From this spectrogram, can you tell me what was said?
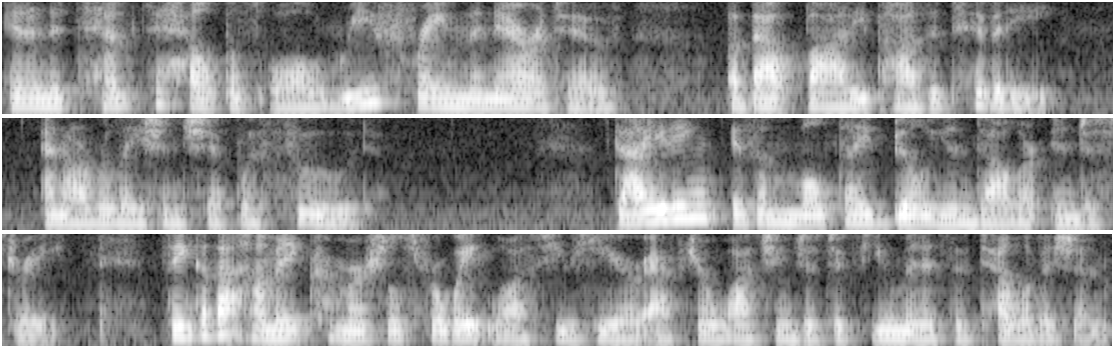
in an attempt to help us all reframe the narrative about body positivity and our relationship with food. Dieting is a multi billion dollar industry. Think about how many commercials for weight loss you hear after watching just a few minutes of television.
